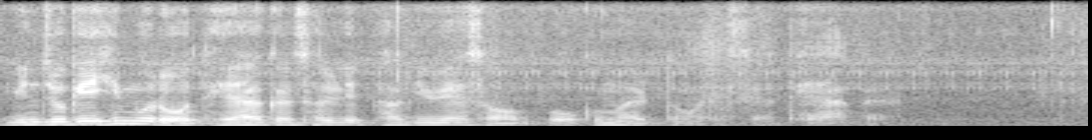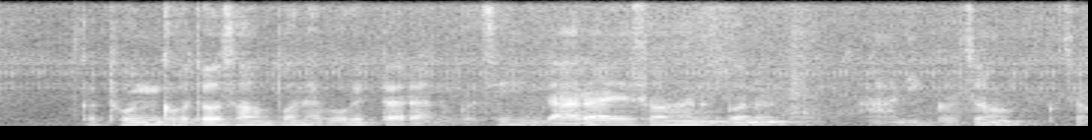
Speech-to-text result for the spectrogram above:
민족의 힘으로 대학을 설립하기 위해서 모금 활동을 했어요. 대학을 그러니까 돈 걷어서 한번 해보겠다라는 거지 나라에서 하는 거는 아닌 거죠. 그죠?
